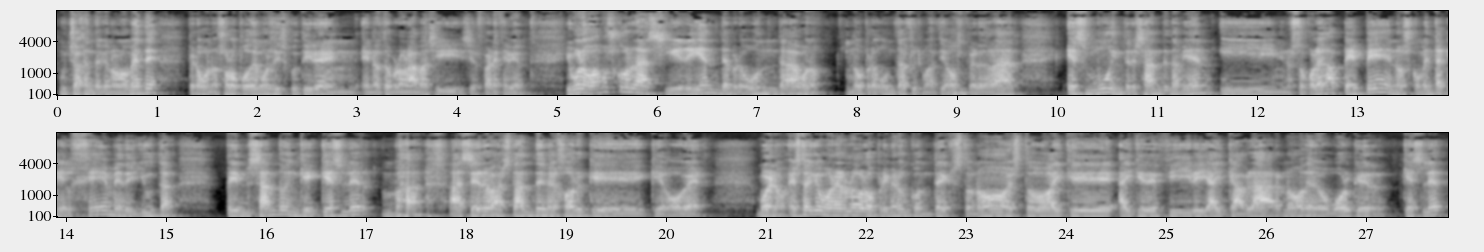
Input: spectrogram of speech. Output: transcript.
mucha gente que no lo mete, pero bueno, solo podemos discutir en, en otro programa si, si, os parece bien. Y bueno, vamos con la siguiente pregunta, bueno, no pregunta, afirmación, perdonad. Es muy interesante también y nuestro colega Pepe nos comenta que el GM de Utah, pensando en que Kessler va a ser bastante mejor que, que Gobert. Bueno, esto hay que ponerlo lo primero en contexto, ¿no? Esto hay que, hay que decir y hay que hablar, ¿no? De Walker Kessler,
